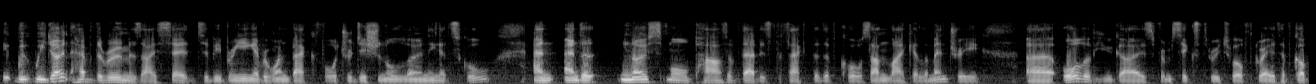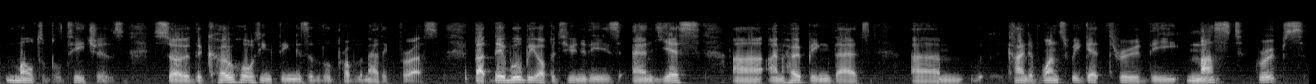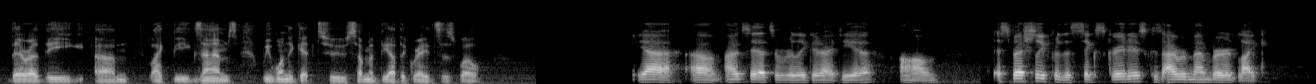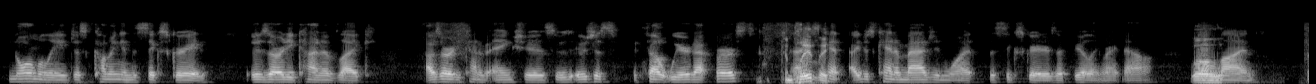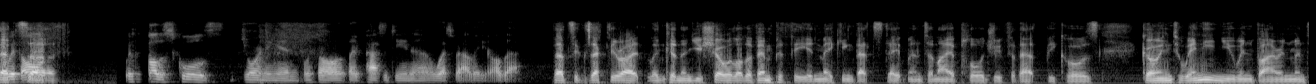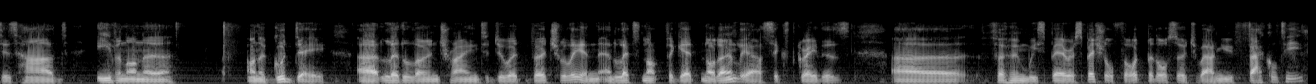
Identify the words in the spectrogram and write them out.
it, we, we don't have the room, as I said, to be bringing everyone back for traditional learning at school. And, and a, no small part of that is the fact that, of course, unlike elementary, uh, all of you guys from 6th through 12th grade have got multiple teachers. So the cohorting thing is a little problematic for us. But there will be opportunities. And yes, uh, I'm hoping that um, kind of once we get through the must groups, there are the um, like the exams. We want to get to some of the other grades as well. Yeah, um, I would say that's a really good idea, um, especially for the sixth graders, because I remember like normally just coming into sixth grade, it was already kind of like I was already kind of anxious. It was, it was just it felt weird at first. And I just Completely. I just can't imagine what the sixth graders are feeling right now Well, online that's with all- uh, with all the schools joining in, with all like Pasadena, West Valley, all that. That's exactly right, Lincoln, and you show a lot of empathy in making that statement, and I applaud you for that because going to any new environment is hard, even on a on a good day, uh, let alone trying to do it virtually. And, and let's not forget not only our sixth graders, uh, for whom we spare a special thought, but also to our new faculty.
